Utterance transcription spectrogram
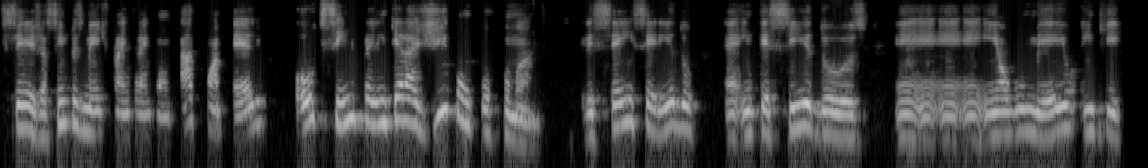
seja simplesmente para entrar em contato com a pele, ou sim para ele interagir com o corpo humano, ele ser inserido é, em tecidos, em, em, algum meio em que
